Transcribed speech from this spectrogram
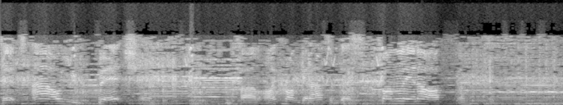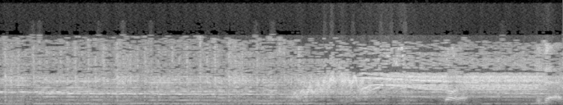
It's Ow, you bitch. Um, I can't get out of this. Funnily enough... Got it. You're dead.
